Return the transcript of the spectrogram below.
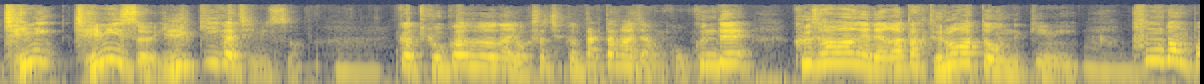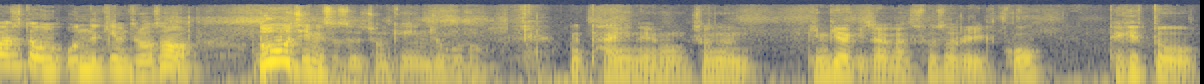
재미 재미있어요. 읽기가 재밌어. 음. 그러니까 교과서나 역사책은 딱딱하지 않고. 근데 그 상황에 내가 딱 들어갔다 온 느낌이 음. 풍덩 빠졌다 온, 온 느낌이 들어서 너무 재밌었어요. 전 개인적으로. 다행이네요. 저는 김기아 기자가 소설을 읽고 되게 또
